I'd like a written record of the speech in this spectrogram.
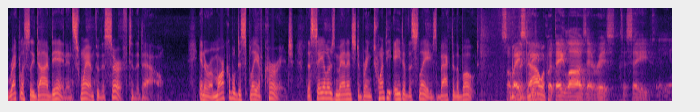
recklessly dived in and swam through the surf to the dhow. In a remarkable display of courage, the sailors managed to bring 28 of the slaves back to the boat. So But the basically, Dow- put their lives at risk to save. Yeah.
